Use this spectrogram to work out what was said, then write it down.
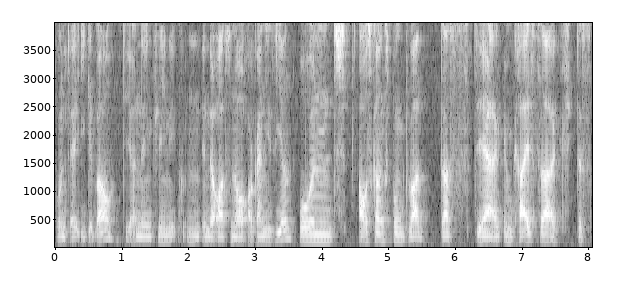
und der IG Bau, die an den Kliniken in der Ortenau organisieren. Und Ausgangspunkt war, dass der im Kreistag das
